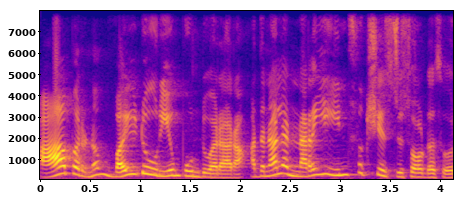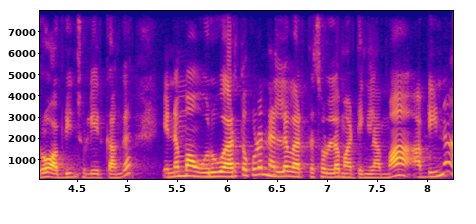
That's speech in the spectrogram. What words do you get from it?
ஆபரணம் வைடூரியம் பூண்டு வராராம். அதனால நிறைய இன்ஃபெக்ஷியஸ் டிசார்டர்ஸ் வரும் அப்படின்னு சொல்லியிருக்காங்க. என்னம்மா ஒரு வார்த்தை கூட நல்ல வார்த்தை சொல்ல மாட்டீங்களாம்மா அப்படின்னா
